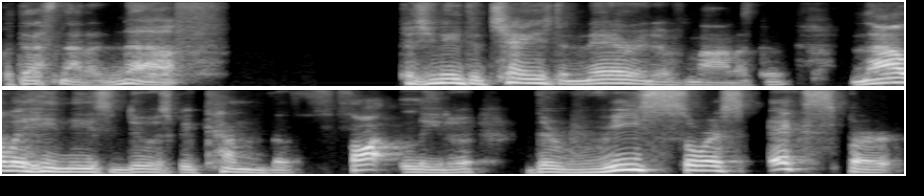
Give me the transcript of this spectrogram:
but that's not enough because you need to change the narrative, Monica. Now what he needs to do is become the thought leader, the resource expert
